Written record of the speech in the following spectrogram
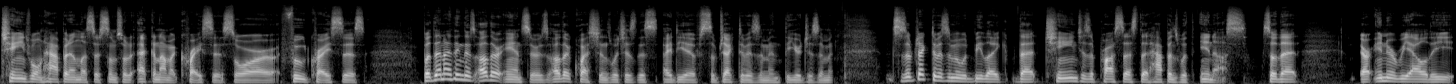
change won't happen unless there's some sort of economic crisis or food crisis. But then I think there's other answers, other questions, which is this idea of subjectivism and theurgism. So subjectivism would be like that change is a process that happens within us, so that our inner reality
